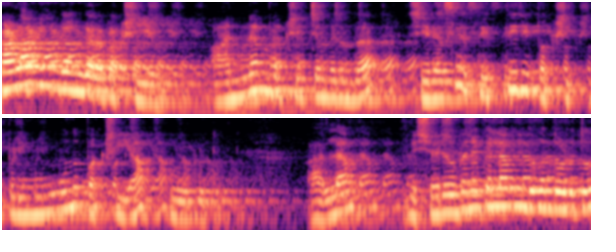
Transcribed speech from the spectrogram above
കളവിങ്കങ്കര പക്ഷിയും അന്നം ഭക്ഷിച്ചെന്നിരുന്ന ശിരസ് തിത്തിരി പക്ഷി ഇപ്പടി മൂന്ന് പക്ഷിയാ കൊടുത്തു എല്ലാം വിശ്വരൂപനക്കെല്ലാം ഇത് കൊണ്ടു കൊടുത്തു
